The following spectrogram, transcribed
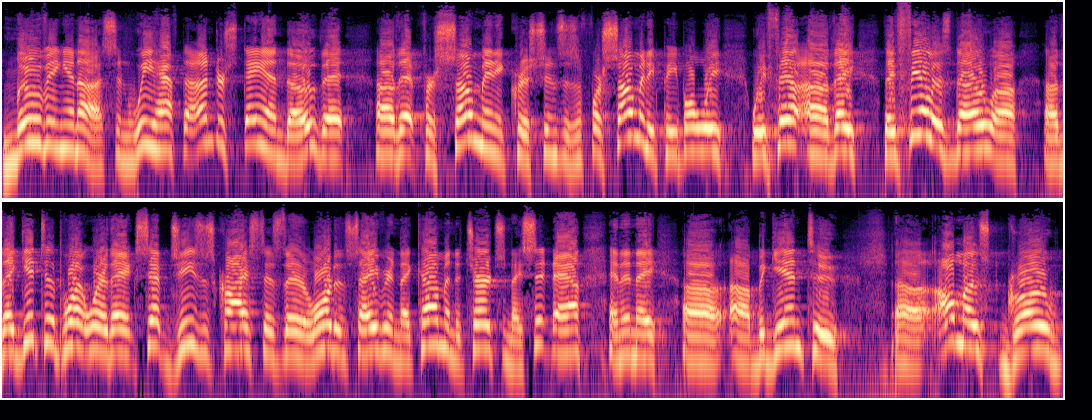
moving in us. And we have to understand, though, that, uh, that for so many Christians, for so many people, we, we feel, uh, they, they feel as though uh, uh, they get to the point where they accept Jesus Christ as their Lord and Savior, and they come into church and they sit down, and then they uh, uh, begin to almost grow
